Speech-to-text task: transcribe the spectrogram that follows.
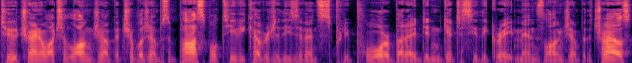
Two, trying to watch a long jump and triple jump is impossible. TV coverage of these events is pretty poor, but I didn't get to see the great men's long jump at the trials.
